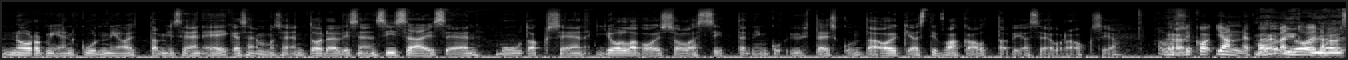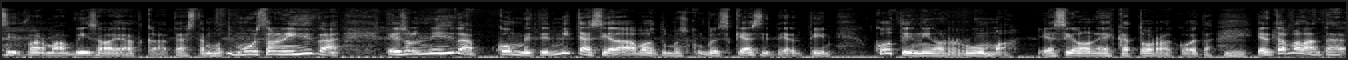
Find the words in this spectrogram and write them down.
normien kunnioittamiseen eikä semmoiseen todelliseen sisäiseen muutokseen, jolla voisi olla sitten niin kuin yhteiskuntaa oikeasti vakauttavia seurauksia. Halusiko Janne kommentoida? Joo, ja sitten varmaan Visa jatkaa tästä, mutta muista oli niin hyvä, ei se oli niin hyvä kommentti, että mitä siellä avautumisklubissa käsiteltiin. Kotini on ruma ja siellä on ehkä torakoita. Mm. Ja tavallaan tämä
